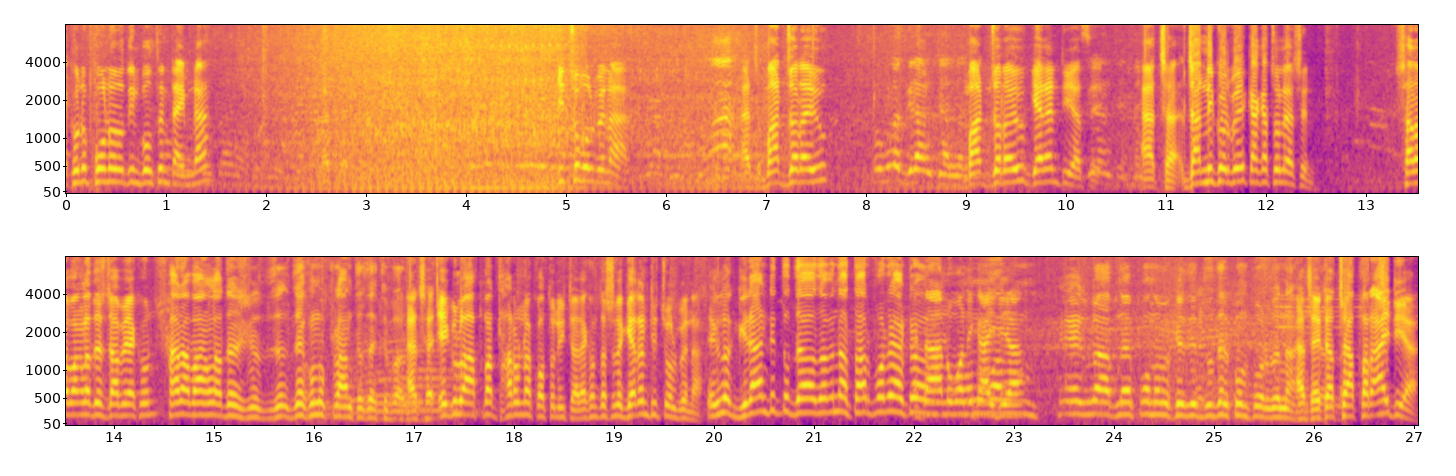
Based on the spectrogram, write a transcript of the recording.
এখনও পনেরো দিন বলছেন টাইম না? আচ্ছা। কিচ্ছু বলবে না? আচ্ছা বাট জরায়ু? বাট জরায়ু গ্যারান্টি আছে। আচ্ছা জার্নি করবে কাকা চলে আসেন। সারা বাংলাদেশ যাবে এখন? সারা বাংলাদেশ যে- যে কোনো প্রান্তে যাইতে পারবে। আচ্ছা এগুলো আপনার ধারণা কত লিটার? এখন তো আসলে গ্যারান্টি চলবে না। এগুলো গ্যারান্টি তো দেওয়া যাবে না তারপরে একটা আনুমানিক idea। এগুলো আপনার পনেরো কেজি দুধের কম পড়বে না। আচ্ছা এটা হচ্ছে আপনার আইডিয়া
